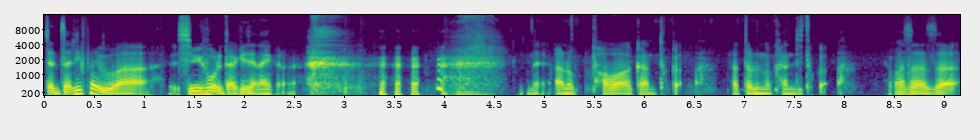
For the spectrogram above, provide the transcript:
じゃあザリバイブはシミーフォールだけじゃないからな。ねあのパワー感とかラトルの感じとかわざわざ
